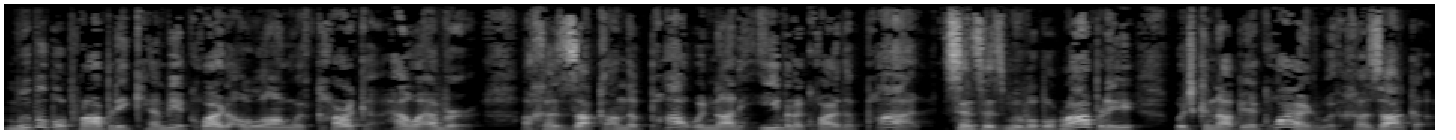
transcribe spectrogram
movable property can be acquired along with karka. However, a chazaka on the pot would not even acquire the pot since it's movable property which cannot be acquired with chazaka.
